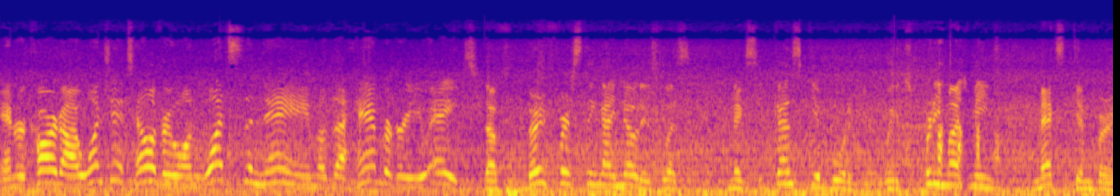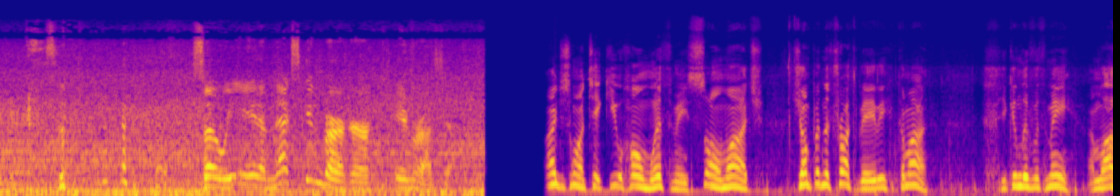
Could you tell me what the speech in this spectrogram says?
And Ricardo, I want you to tell everyone what's the name of the hamburger you ate. The very first thing I noticed was Mexicansky burger, which pretty much means Mexican burger. So we ate a Mexican burger in Russia. I just want to take you home with me so much. Jump in the truck, baby. Come on. You can live with me. I'm lots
